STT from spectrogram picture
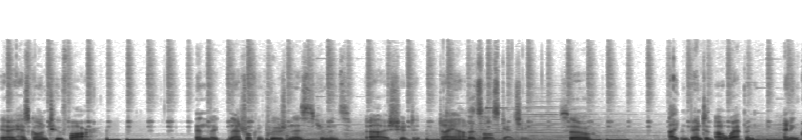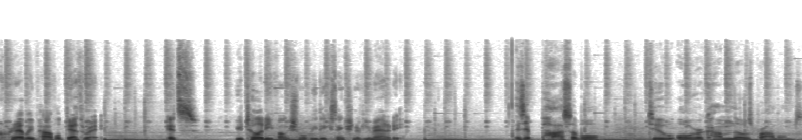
It has gone too far. Then the natural conclusion is humans uh, should die out. That's a little sketchy. So I invented a weapon, an incredibly powerful death ray. Its utility function will be the extinction of humanity. Is it possible to overcome those problems?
